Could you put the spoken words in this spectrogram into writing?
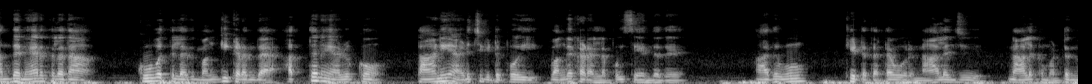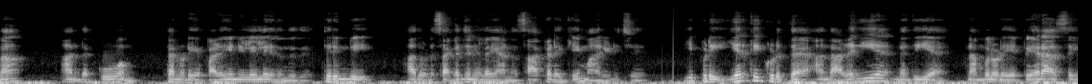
அந்த நேரத்தில் தான் கூவத்தில் மங்கி கிடந்த அத்தனை அழுக்கும் தானே அடிச்சுக்கிட்டு போய் வங்கக்கடலில் போய் சேர்ந்தது. அதுவும் கிட்டத்தட்ட ஒரு நாலஞ்சு நாளுக்கு மட்டும்தான் அந்த கூவம் தன்னுடைய பழைய நிலையில இருந்தது. திரும்பி அதோட சகஜ நிலையான சாக்கடைக்கே மாறிடுச்சு. இப்படி இயற்கை கொடுத்த அந்த அழகிய நதியை நம்மளுடைய பேராசை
